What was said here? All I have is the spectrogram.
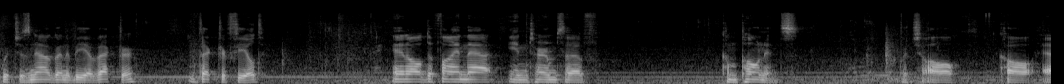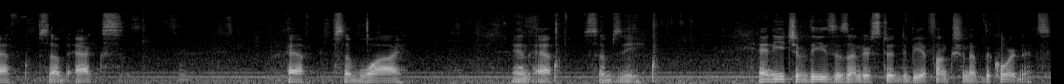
which is now going to be a vector, vector field. And I'll define that in terms of components, which I'll call f sub x, f sub y, and f sub z. And each of these is understood to be a function of the coordinates.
